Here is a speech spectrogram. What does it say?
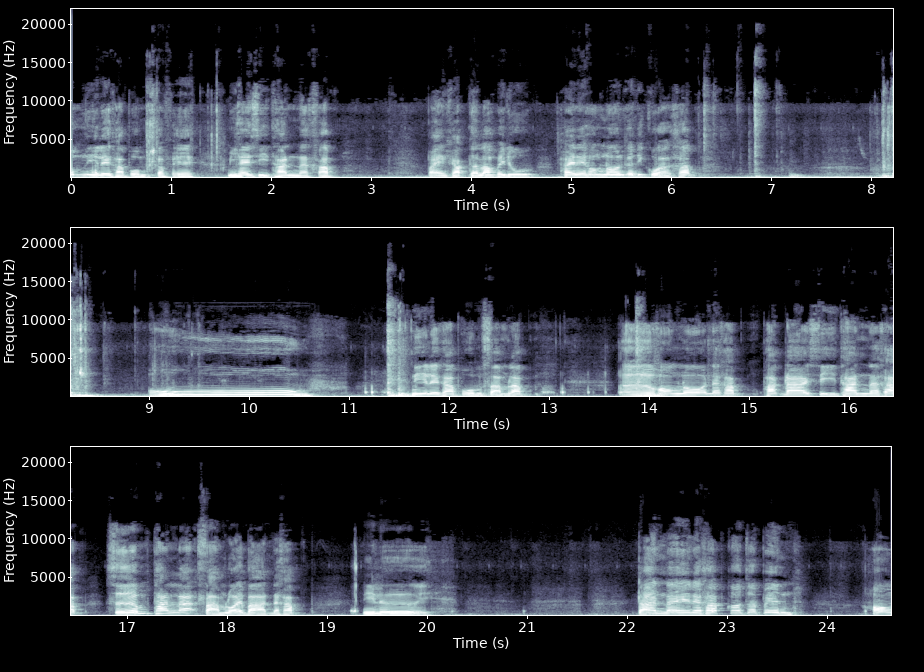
มนี่เลยครับ ผมกาแฟมีให้สี่ท่านนะครับ ไปครับเดี๋ยวเราไปดูภายในห้องนอนกันดีกว่าครับโอ้นี่เลยครับ ผมสำหรับเอ่อห้องนอนนะครับ พักได้สี่ท่านนะครับ เสริมท่านละสามร้อยบาทนะครับ นี่เลย ด้านในนะครับก็จะเป็นห้อง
